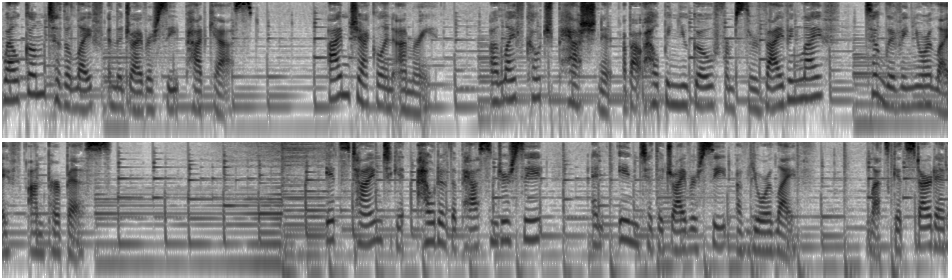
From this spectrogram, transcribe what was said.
Welcome to the Life in the Driver's Seat podcast. I'm Jacquelyn Emery, a life coach passionate about helping you go from surviving life to living your life on purpose. It's time to get out of the passenger seat and into the driver's seat of your life. Let's get started.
